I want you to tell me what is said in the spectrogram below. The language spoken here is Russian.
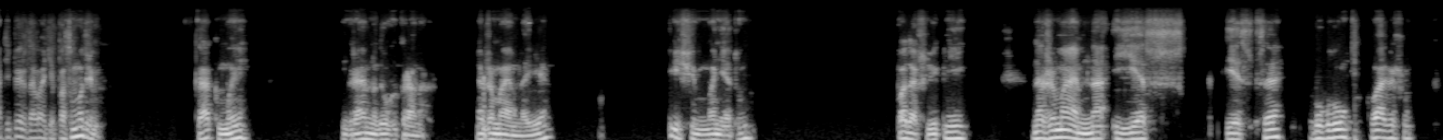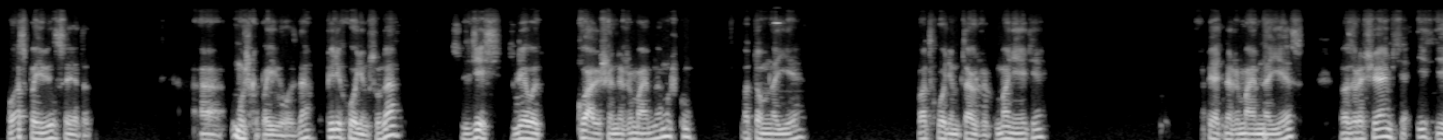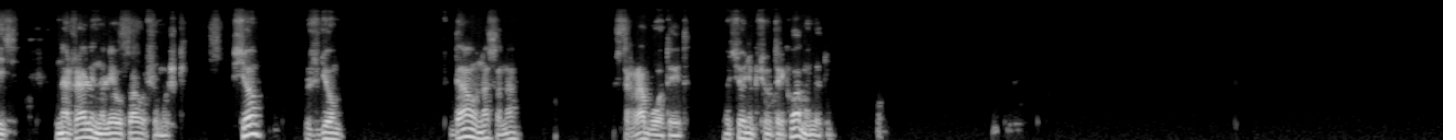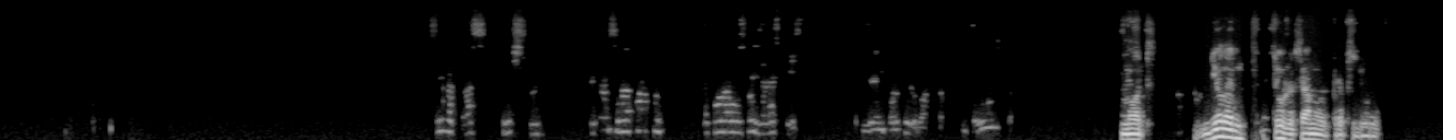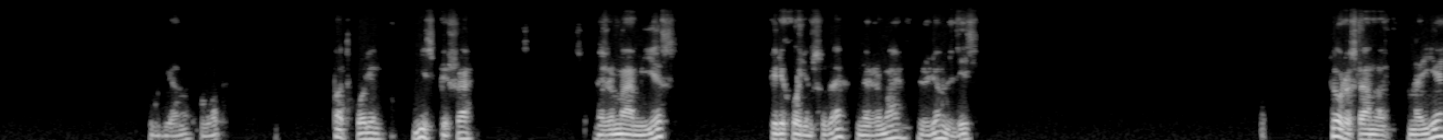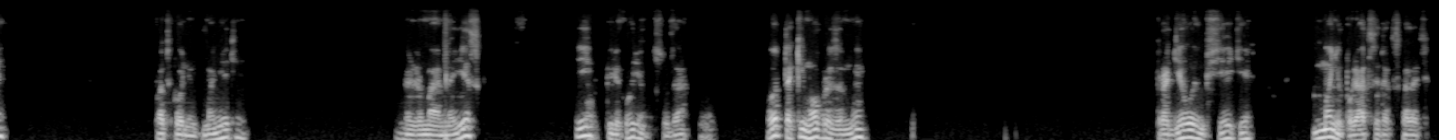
А теперь давайте посмотрим, как мы играем на двух экранах. Нажимаем на Е, ищем монету, подошли к ней, нажимаем на ES, ESC в углу клавишу, у вас появился этот, а, мышка появилась, да? Переходим сюда, здесь левой клавишей нажимаем на мышку, потом на Е, подходим также к монете, опять нажимаем на Yes, возвращаемся и здесь нажали на левую клавишу мышки. Все, ждем, когда у нас она сработает. Но сегодня почему-то рекламы нету. Вот. Делаем ту же самую процедуру. Делаем. Вот. Подходим, не спеша. Нажимаем Yes. Переходим сюда, нажимаем, ждем здесь. То же самое на Е. Подходим к монете. Нажимаем на Yes. И переходим сюда. Вот таким образом мы проделаем все эти манипуляции, так сказать.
